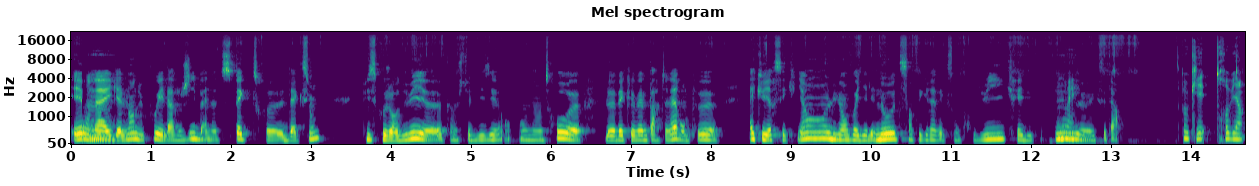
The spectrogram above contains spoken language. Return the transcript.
Et on a mmh. également du coup élargi bah, notre spectre d'action, puisqu'aujourd'hui, euh, comme je te le disais en, intro, le, avec le même partenaire, on peut accueillir ses clients, lui envoyer les notes, s'intégrer avec son produit, créer du contenu, etc. Ok, trop bien.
